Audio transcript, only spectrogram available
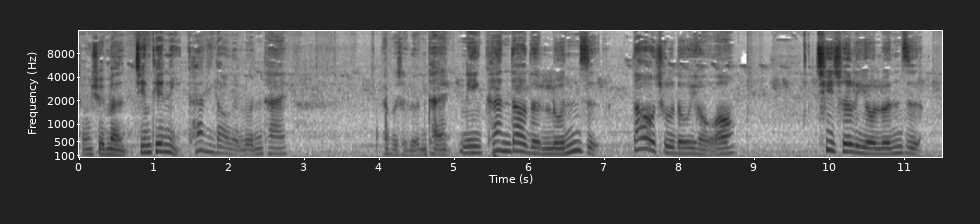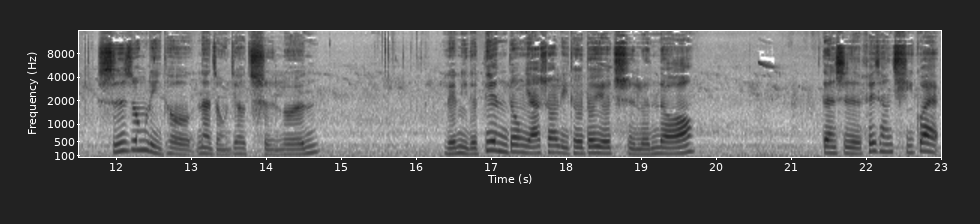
同学们，今天你看到的轮胎，而不是轮胎，你看到的轮子到处都有哦。汽车里有轮子，时钟里头那种叫齿轮，连你的电动牙刷里头都有齿轮的哦。但是非常奇怪，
